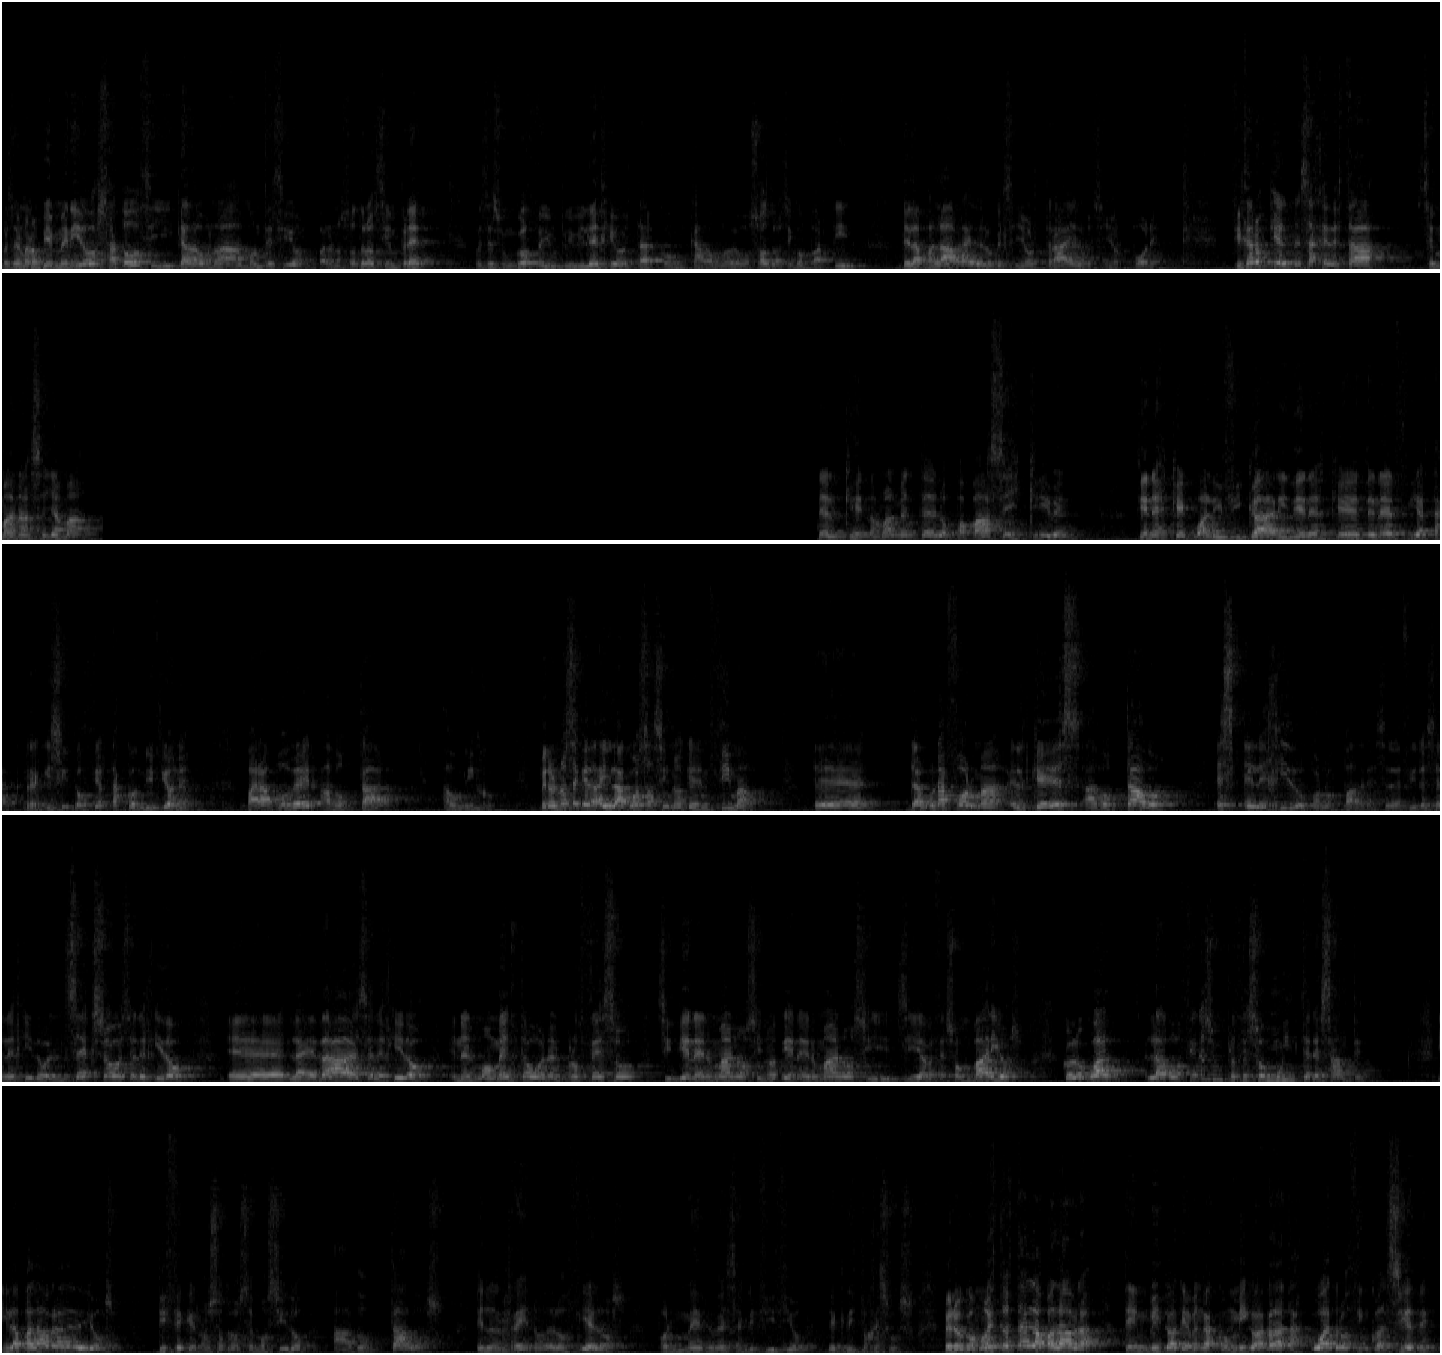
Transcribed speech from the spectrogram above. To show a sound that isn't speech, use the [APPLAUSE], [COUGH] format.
Pues hermanos, bienvenidos a todos y cada uno a Monte Sion. Para nosotros siempre pues es un gozo y un privilegio estar con cada uno de vosotros y compartir de la palabra y de lo que el Señor trae, lo que el Señor pone. Fijaros que el mensaje de esta semana se llama en el que normalmente los papás se inscriben tienes que cualificar y tienes que tener ciertos requisitos, ciertas condiciones para poder adoptar a un hijo. Pero no se queda ahí la cosa, sino que encima, eh, de alguna forma, el que es adoptado es elegido por los padres, es decir, es elegido el sexo, es elegido eh, la edad, es elegido en el momento o en el proceso, si tiene hermanos, si no tiene hermanos, si, si a veces son varios. Con lo cual, la adopción es un proceso muy interesante. Y la palabra de Dios dice que nosotros hemos sido adoptados en el reino de los cielos por medio del sacrificio de Cristo Jesús. Pero como esto está en la palabra, te invito a que vengas conmigo a Gálatas 4, 5 al 7.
